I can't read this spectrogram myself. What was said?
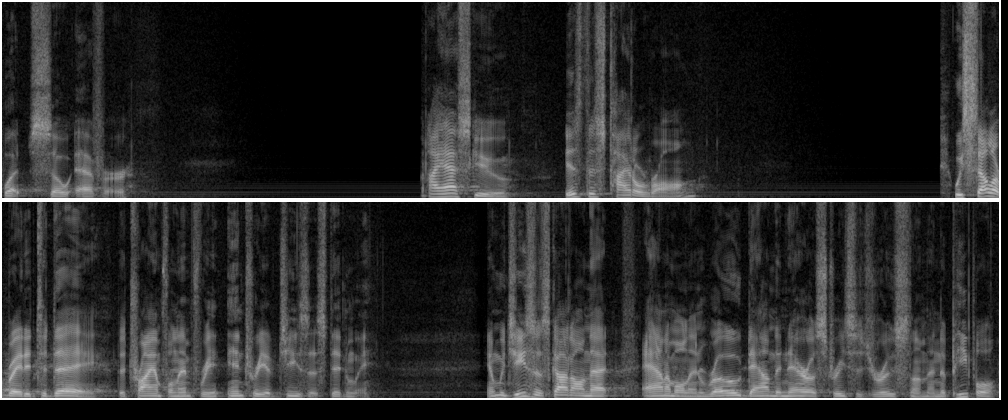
whatsoever. But I ask you, is this title wrong? We celebrated today the triumphal entry of Jesus, didn't we? And when Jesus got on that animal and rode down the narrow streets of Jerusalem, and the people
